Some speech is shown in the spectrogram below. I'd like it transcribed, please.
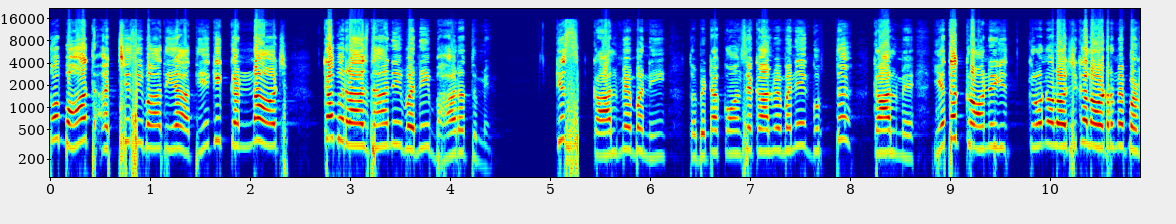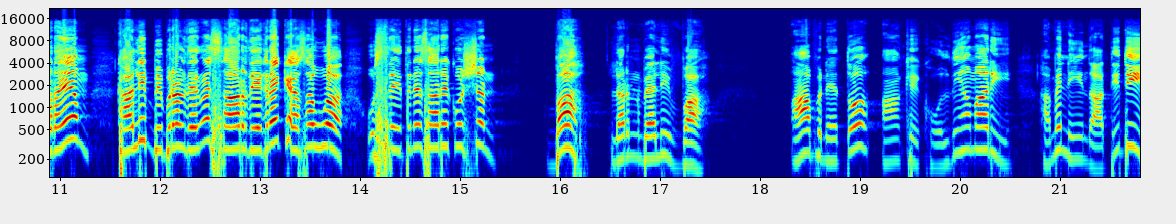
तो बहुत अच्छी सी बात यह आती है कि कन्नौज कब राजधानी बनी भारत में? किस काल में बनी? तो बेटा कौन से काल में बनी? गुप्त काल में। ये तो क्रोनोलॉजिकल ऑर्डर में पढ़ रहे हैं हम। खाली विवरण देख रहे हैं, सार देख रहे हैं, कैसा हुआ? उससे इतने सारे क्वेश्चन। वाह, लर्न वैली, वाह। आपने तो आँखें खोल दी हमारी। हमें नींद आती थी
